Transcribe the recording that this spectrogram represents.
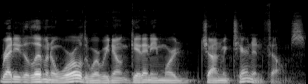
ready to live in a world where we don't get any more John McTiernan films.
